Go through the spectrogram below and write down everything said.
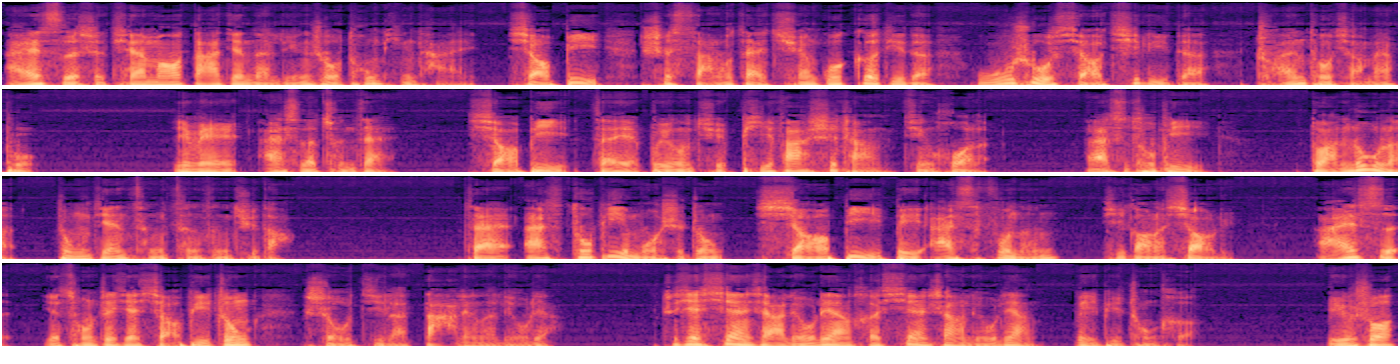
S 是天猫搭建的零售通平台，小 B 是散落在全国各地的无数小区里的传统小卖部。因为 S 的存在，小 B 再也不用去批发市场进货了。S to B 短路了中间层层层渠道。在 S to B 模式中，小 B 被 S 赋能，提高了效率，S 也从这些小 B 中收集了大量的流量。这些线下流量和线上流量未必重合。比如说，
